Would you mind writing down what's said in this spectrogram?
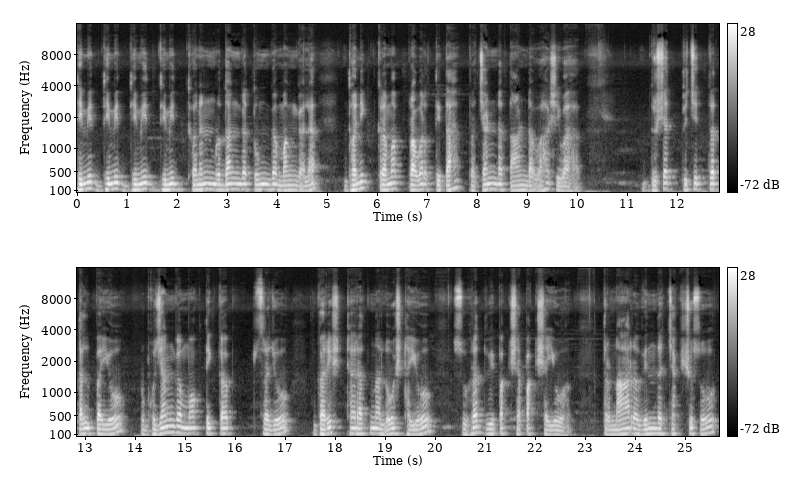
धिमिद्धिमिद्धिमिद्ध्वनन्मृदङ्गतुङ्गमङ्गलध्वनिक्रमप्रवर्तितः प्रचण्डताण्डवः शिवः। दृशद्विचित्रतल्पयो गरिष्ठरत्नलोष्ठयो सुहृद्विपक्षपक्षयोः तृणारविन्दचक्षुषो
